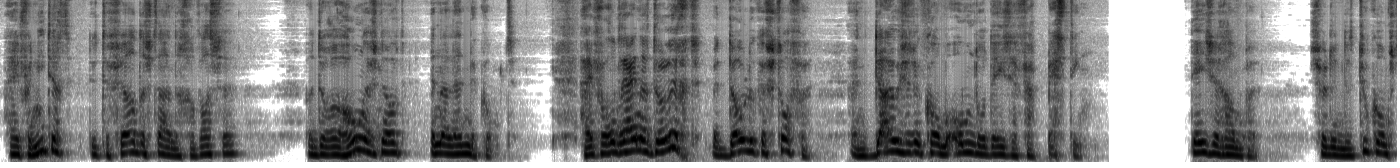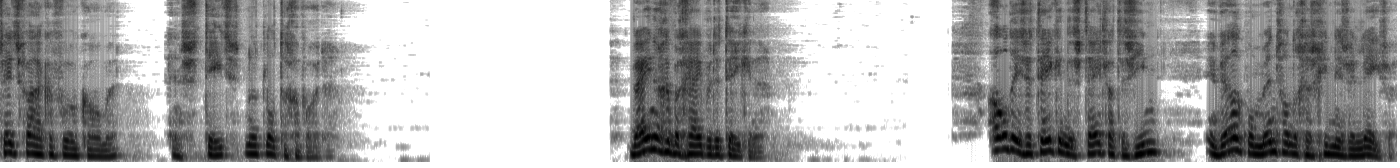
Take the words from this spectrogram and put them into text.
Hij vernietigt de te staande gewassen, waardoor er hongersnood en ellende komt. Hij verontreinigt de lucht met dodelijke stoffen en duizenden komen om door deze verpesting. Deze rampen zullen in de toekomst steeds vaker voorkomen en steeds noodlottiger worden. Weinigen begrijpen de tekenen. Al deze tekenen destijds laten zien in welk moment van de geschiedenis we leven.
